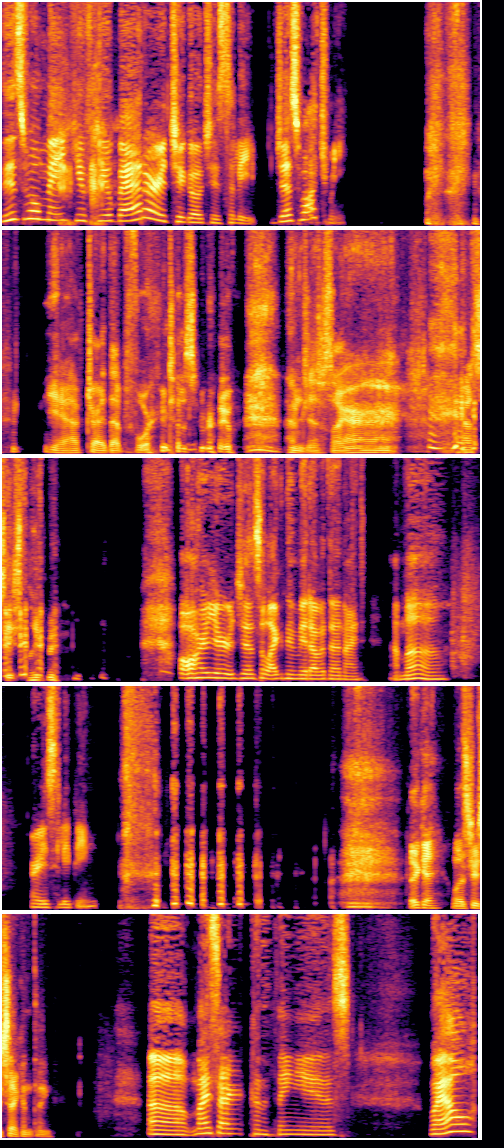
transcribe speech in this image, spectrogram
this will make you feel better to go to sleep. Just watch me. yeah, I've tried that before. It doesn't really. I'm just like, "Arr, how's he sleeping? or you're just like in the middle of the night. Amor, are you sleeping? okay, what's your second thing? Uh, my second thing is, well,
